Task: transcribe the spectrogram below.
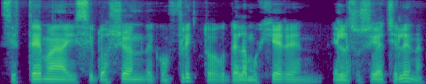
sistema y situación de conflicto de la mujer en, en la sociedad chilena?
